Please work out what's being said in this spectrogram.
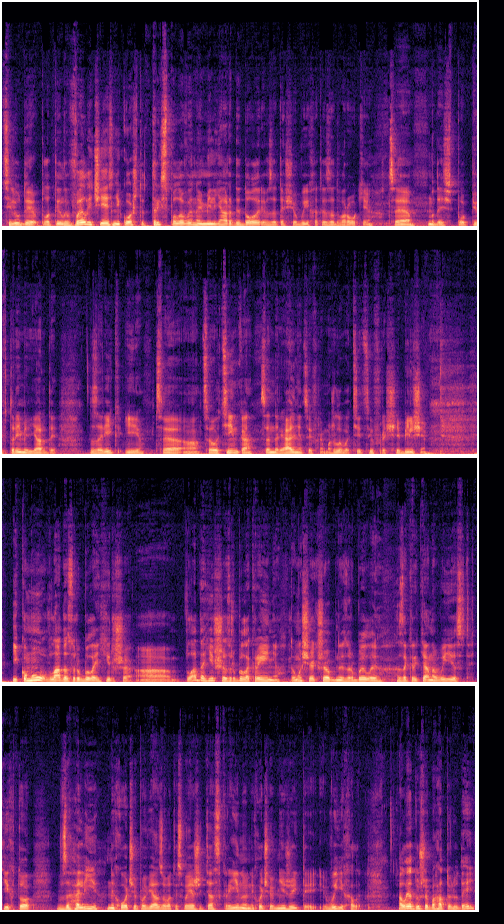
Ці люди платили величезні кошти 3,5 мільярди доларів за те, щоб виїхати за два роки. Це ну, десь по півтори мільярди за рік, і це, це оцінка, це нереальні цифри. Можливо, ці цифри ще більші. І кому влада зробила гірше? А влада гірше зробила країні, тому що якщо б не зробили закриття на виїзд, ті, хто взагалі не хоче пов'язувати своє життя з країною, не хоче в ній жити, виїхали б. Але дуже багато людей,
